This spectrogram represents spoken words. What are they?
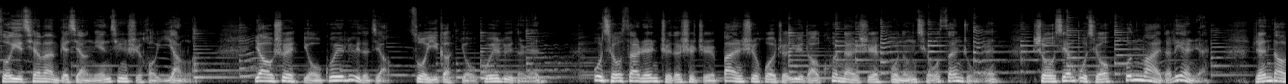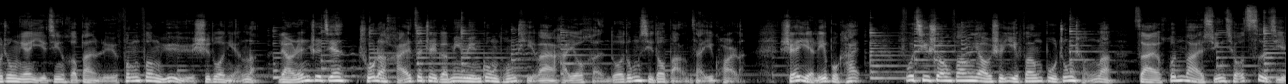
所以千万别像年轻时候一样了，要睡有规律的觉，做一个有规律的人。不求三人，指的是指办事或者遇到困难时不能求三种人。首先不求婚外的恋人，人到中年已经和伴侣风风雨雨十多年了，两人之间除了孩子这个命运共同体外，还有很多东西都绑在一块了，谁也离不开。夫妻双方要是一方不忠诚了，在婚外寻求刺激，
